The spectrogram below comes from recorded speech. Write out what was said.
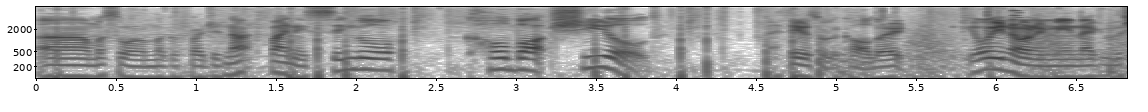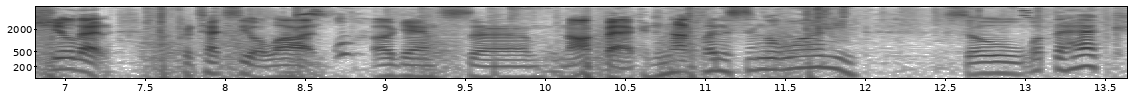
um, what's the word I'm looking for? I did not find a single cobalt shield. I think that's what it's called, right? You know what I mean, like the shield that protects you a lot against um, knockback. I did not find a single one. So what the heck?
